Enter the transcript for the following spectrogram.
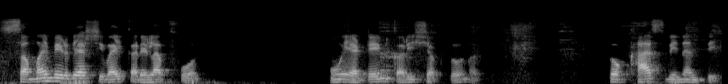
સમય મેળવ્યા સિવાય કરેલા ફોન હું એટેન્ડ કરી શકતો નથી. તો ખાસ વિનંતી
